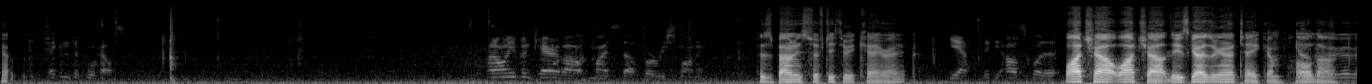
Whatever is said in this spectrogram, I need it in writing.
Yep. Take him to courthouse. I don't even care about my stuff or respawning. His bounty's 53k, right? Yeah, if- I'll split it. Watch out, watch out. These guys are gonna take him. Hold go, on. Go, go, go, go, go, go.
